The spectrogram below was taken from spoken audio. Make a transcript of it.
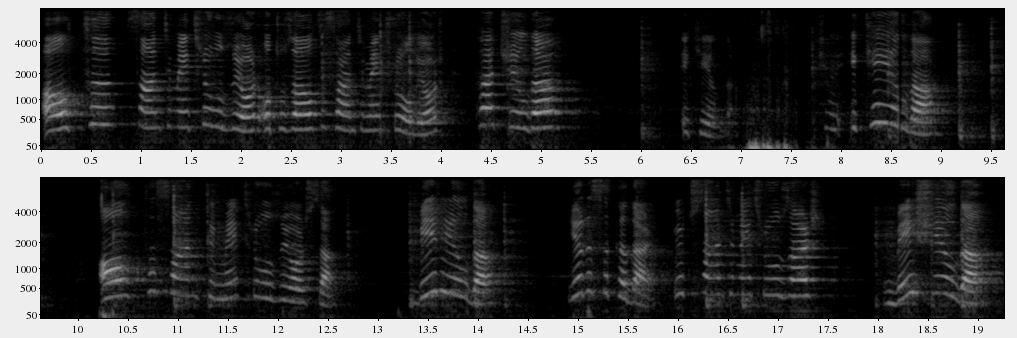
6 santimetre uzuyor, 36 santimetre oluyor. Kaç yılda? 2 yılda. Şimdi 2 yılda 6 santimetre uzuyorsa 1 yılda yarısı kadar 3 santimetre uzar. 5 yılda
